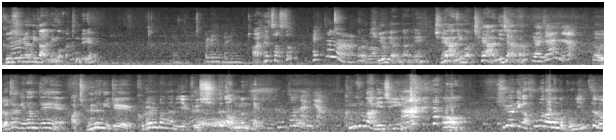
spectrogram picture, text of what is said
그 수연이가 아닌 것 같은데요? 블링블링 아 했었어? 했잖아 아, 그거 기억이 안 나네. 쟤 아닌 거, 쟤 아니지 않아? 여자 아니야? 어, 여자긴 한데, 아 쟤는 이제 그럴 만한 이제 그 시드가 없는데? 금손 아니야? 금수는 아니지. 어. 수연이가 후원하는 거 보기 힘들어.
